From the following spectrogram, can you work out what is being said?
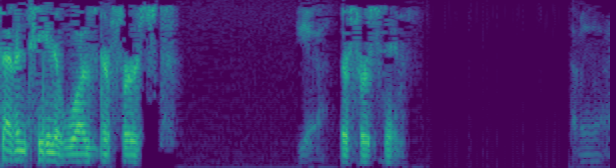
17, it was their first, Yeah. their first game. I mean, uh,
